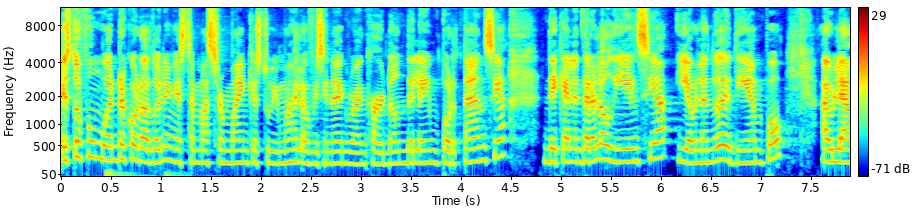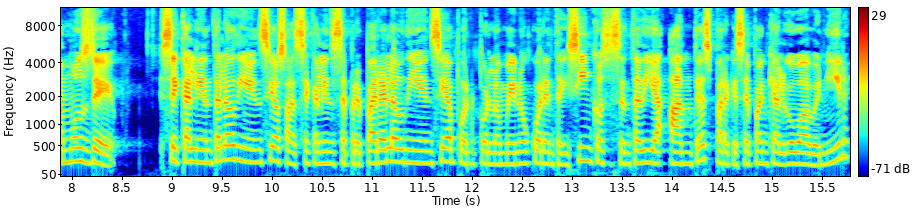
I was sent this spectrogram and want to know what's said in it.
esto fue un buen recordatorio en este mastermind que estuvimos en la oficina de Grant Cardone de la importancia de calentar a la audiencia. Y hablando de tiempo, hablamos de se calienta la audiencia, o sea, se calienta, se prepara la audiencia por por lo menos 45, 60 días antes para que sepan que algo va a venir.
